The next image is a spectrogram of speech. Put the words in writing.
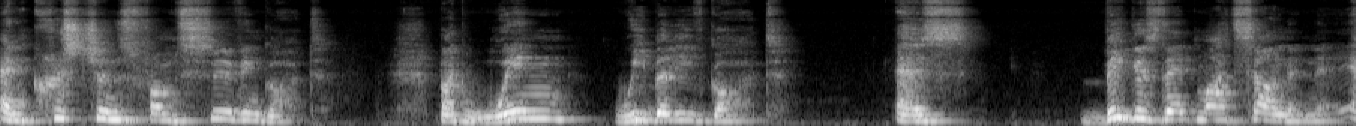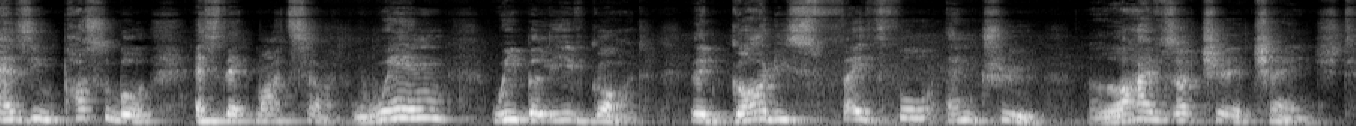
and Christians from serving God. But when we believe God, as big as that might sound and as impossible as that might sound, when we believe God, that God is faithful and true, lives are changed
